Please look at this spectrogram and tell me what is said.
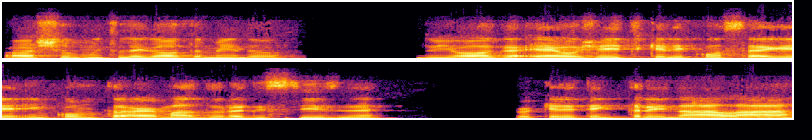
eu acho muito legal também do, do yoga é o jeito que ele consegue encontrar a armadura de cisne, né? Porque ele tem que treinar lá,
